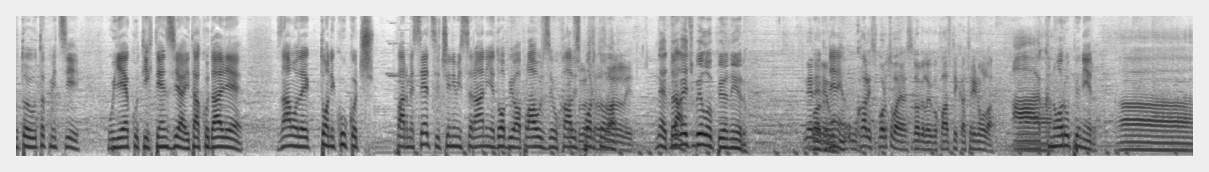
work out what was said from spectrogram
u toj utakmici u jeku tih tenzija i tako dalje. Znamo da je Toni Kukoč par meseci, čini mi se ranije, dobio aplauze u hali sportova. Ne, to Da. je već bilo u pioniru. Ne, ne, ne, Ne, ne. u, u hali sportova je se dobila Jugoplastika 3-0. A Knor u pioniru. A, a,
